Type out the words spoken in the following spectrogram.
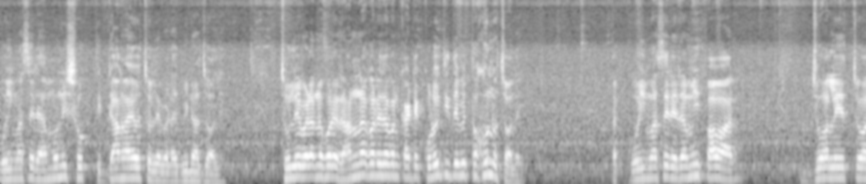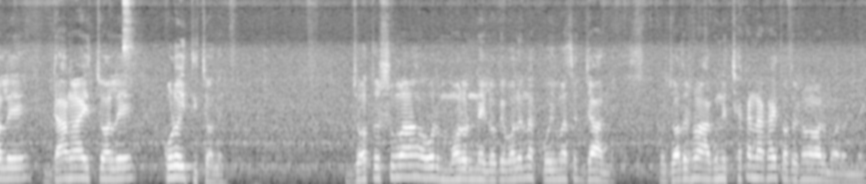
কই মাছের এমনই শক্তি ডাঙায়ও চলে বেড়ায় বিনা জলে। চলে বেড়ানোর পরে রান্না করে যখন কাটে কড়ইতি দেবে তখনও চলে। তা কই মাছের এরমই পাওয়ার? জলে চলে ডাঙায় চলে কড়ইতি চলে। যত সময় ওর মরণ নেই লোকে বলে না কই মাছের জান ও যত সময় আগুনের ছেঁকা না খায় তত সময় ওর মরণ নেই।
